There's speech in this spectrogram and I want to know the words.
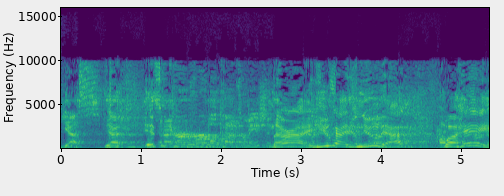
Yes. Yeah, it's And I heard verbal confirmation. all right. You guys knew that. Well, hey,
